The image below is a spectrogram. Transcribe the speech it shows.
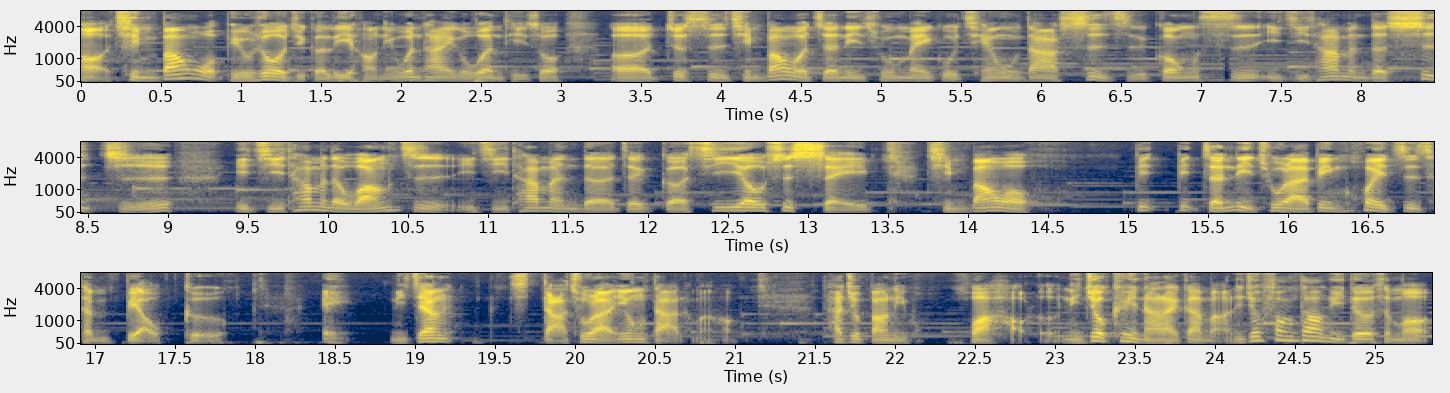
好，请帮我，比如说我举个例哈，你问他一个问题，说，呃，就是请帮我整理出美股前五大市值公司，以及他们的市值，以及他们的网址，以及他们的这个 CEO 是谁，请帮我并并整理出来，并绘制成表格。哎，你这样打出来用打的嘛哈，他就帮你画好了，你就可以拿来干嘛？你就放到你的什么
